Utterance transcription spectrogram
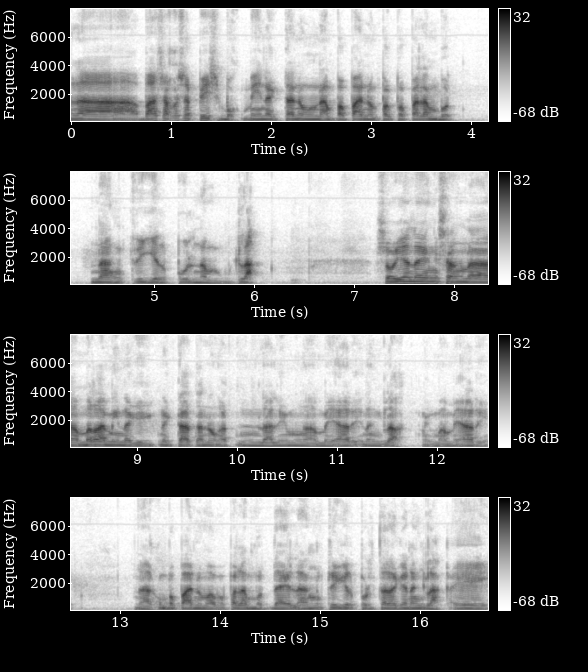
nabasa ko sa Facebook may nagtanong ng paano pagpapalambot ng trigger pull ng Glock. So yan ay isang na maraming nag, nagtatanong at lalim mga may-ari ng Glock, nagmamay-ari na kung paano mapapalambot dahil ang trigger pull talaga ng Glock eh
